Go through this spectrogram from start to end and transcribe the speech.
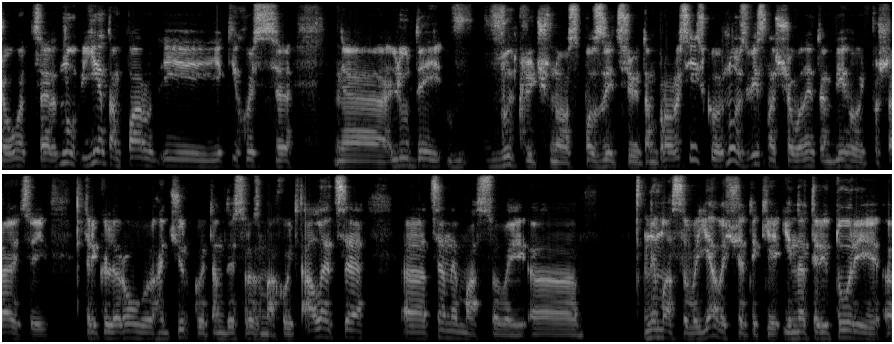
от це ну є там пару і якихось е, людей виключно з позицією там проросійською. Ну звісно, що вони там бігають, пишаються і трикольоровою ганчіркою там десь розмахують. Але це, е, це не масовий. Не масове явище таке, і на території е,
